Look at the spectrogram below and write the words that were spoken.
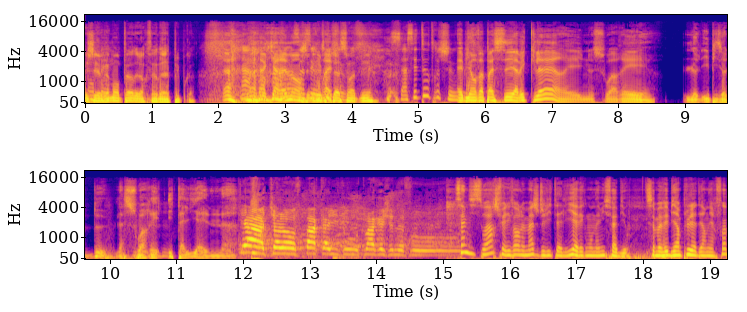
j'ai vraiment peur de leur faire de la pub. quoi. Ah, Carrément. ça, J'ai c'est une autre réputation à tenir. chose. Ça, c'est autre chose. Eh bien, on va passer avec Claire et une soirée, l'épisode 2, la soirée italienne. Samedi soir, je suis allée voir le match de l'Italie avec mon ami Fabio. Ça m'avait bien plu la dernière fois,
